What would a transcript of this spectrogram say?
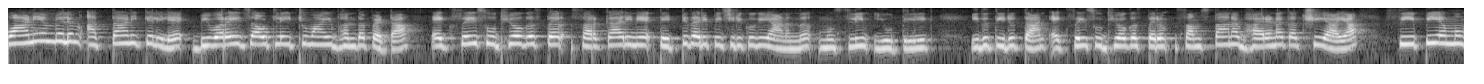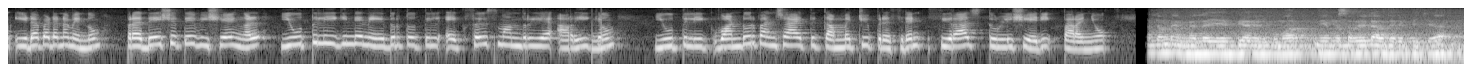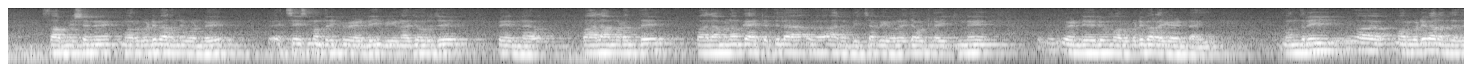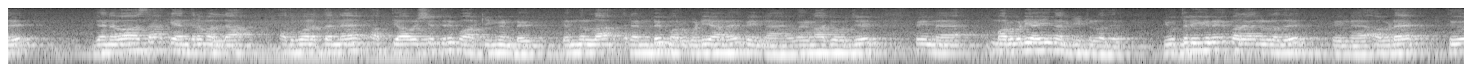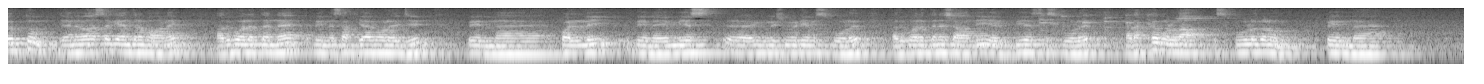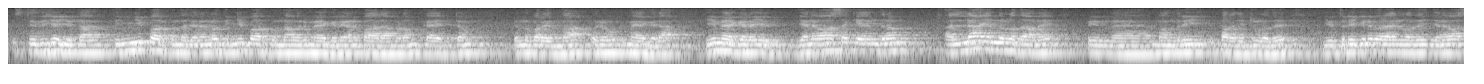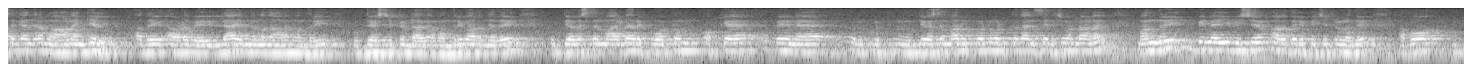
Vaniyambalam അത്താണിക്കലിലെ beverage ഔട്ട്ലെറ്റുമായി ബന്ധപ്പെട്ട excise ഉദ്യോഗസ്ഥർ സർക്കാരിനെ തെറ്റിദ്ധരിപ്പിച്ചിരിക്കുകയാണെന്ന് മുസ്ലിം യൂത്ത് ലീഗ്. ഇത് തിരുത്താൻ എക്സൈസ് ഉദ്യോഗസ്ഥരും സംസ്ഥാന ഭരണകക്ഷിയായ സി പി എമ്മും ഇടപെടണമെന്നും പ്രദേശത്തെ വിഷയങ്ങൾ യൂത്ത് ലീഗിന്റെ നേതൃത്വത്തിൽ എക്സൈസ് മന്ത്രിയെ അറിയിക്കും youth league Wandoor panchayat committee president Siraj Thullissery പറഞ്ഞു. M L A P Anilkumar നിയമസഭയിൽ അവതരിപ്പിച്ച സബ്മിഷന് മറുപടി പറഞ്ഞുകൊണ്ട് എക്സൈസ് മന്ത്രിക്ക് വേണ്ടി വീണ ജോർജ് പിന്നെ പാലാമടത്ത് പാലാമടം കയറ്റത്തിൽ ആരംഭിച്ച ബീവറേജ് ഔട്ട്ലെറ്റിന് വേണ്ടി ഒരു മറുപടി പറയുകയുണ്ടായി. മന്ത്രി മറുപടി പറഞ്ഞത് ജനവാസ കേന്ദ്രമല്ല അതുപോലെ തന്നെ അത്യാവശ്യത്തിന് പാർക്കിംഗ് ഉണ്ട് എന്നുള്ള രണ്ട് മറുപടിയാണ് പിന്നെ വീണ ജോർജ് പിന്നെ മറുപടിയായി നൽകിയിട്ടുള്ളത്. യൂത്ത് ലീഗിന് പറയാനുള്ളത് പിന്നെ അവിടെ തീർത്തും ജനവാസ കേന്ദ്രമാണ്. അതുപോലെ തന്നെ പിന്നെ സഖ്യ കോളേജ് പിന്നെ പള്ളി പിന്നെ M E S English medium school അതുപോലെ തന്നെ Shanti L P S school അടക്കമുള്ള സ്കൂളുകളും പിന്നെ സ്ഥിതി ചെയ്യുന്ന തിങ്ങിപ്പാർക്കുന്ന ജനങ്ങൾ തിങ്ങിപ്പാർക്കുന്ന ഒരു മേഖലയാണ് പാലാമടം കയറ്റം എന്ന് പറയുന്ന ഒരു മേഖല. ഈ മേഖലയിൽ ജനവാസ കേന്ദ്രം അല്ല എന്നുള്ളതാണ് പിന്നെ മന്ത്രി പറഞ്ഞിട്ടുള്ളത്. യൂത്ത് ലീഗിന് പറയാനുള്ളത് ജനവാസ കേന്ദ്രമാണെങ്കിൽ അത് അവിടെ വരില്ല എന്നുള്ളതാണ് മന്ത്രി ഉദ്ദേശിച്ചിട്ടുണ്ടാകുക മന്ത്രി പറഞ്ഞത് ഉദ്യോഗസ്ഥന്മാരുടെ റിപ്പോർട്ടും ഒക്കെ പിന്നെ ഉദ്യോഗസ്ഥന്മാർ റിപ്പോർട്ട് കൊടുത്തതനുസരിച്ച് കൊണ്ടാണ് മന്ത്രി പിന്നെ ഈ വിഷയം അവതരിപ്പിച്ചിട്ടുള്ളത്. അപ്പോൾ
